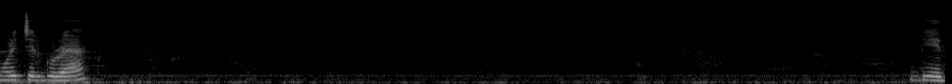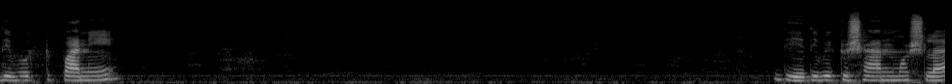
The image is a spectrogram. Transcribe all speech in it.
মরিচের গুঁড়া। দিয়ে দিব একটু পানি। দিয়ে দিব একটু শান মশলা।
